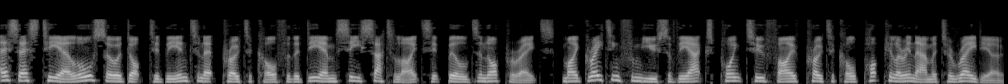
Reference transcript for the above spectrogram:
SSTL also adopted the Internet Protocol for the DMC satellites it builds and operates, migrating from use of the AX.25 protocol popular in amateur radio.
